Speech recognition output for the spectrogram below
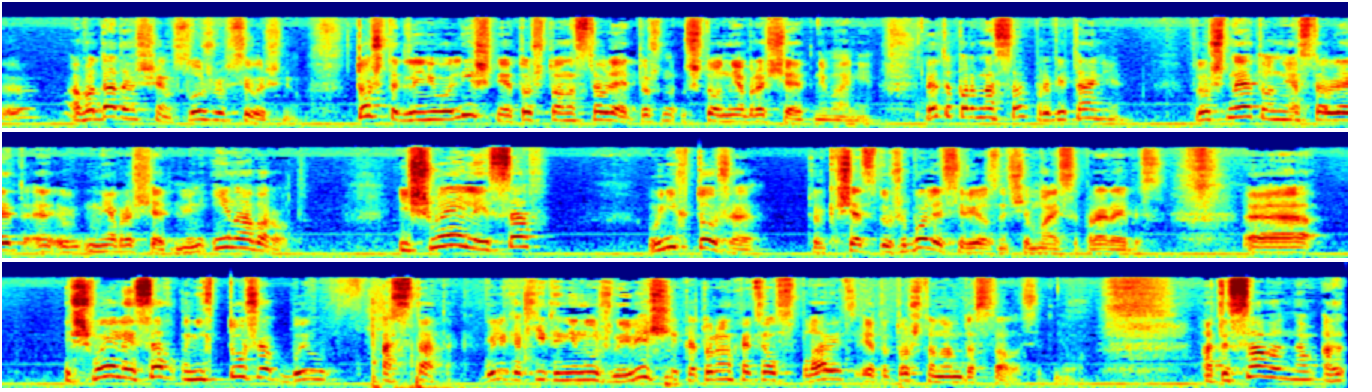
А вода Дашем, служба Всевышнему. То, что для него лишнее, то, что он оставляет, то, что он не обращает внимания, это парноса, пропитание. Потому что на это он не, оставляет, э, не обращает внимания. И наоборот. Ишмаэль и Исав, у них тоже, только сейчас это уже более серьезно, чем Майса про Ребис, э, Ишмаэль и Исав, у них тоже был остаток. Были какие-то ненужные вещи, которые он хотел сплавить, и это то, что нам досталось от него. От Исава нам а,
